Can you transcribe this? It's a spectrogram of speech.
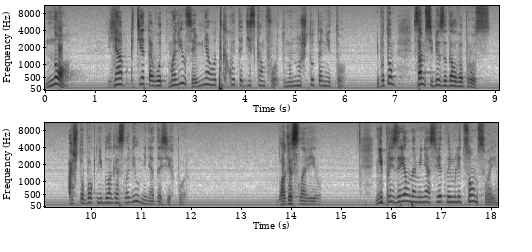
Но я где-то вот молился, и у меня вот какой-то дискомфорт. Думаю, ну что-то не то. И потом сам себе задал вопрос, а что, Бог не благословил меня до сих пор? Благословил. Не презрел на меня светлым лицом своим?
